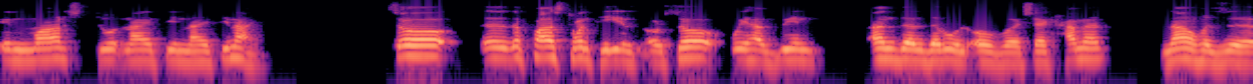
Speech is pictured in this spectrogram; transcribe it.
in March 1999. So, uh, the past 20 years or so, we have been under the rule of uh, Sheikh Hamad. Now, his uh,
